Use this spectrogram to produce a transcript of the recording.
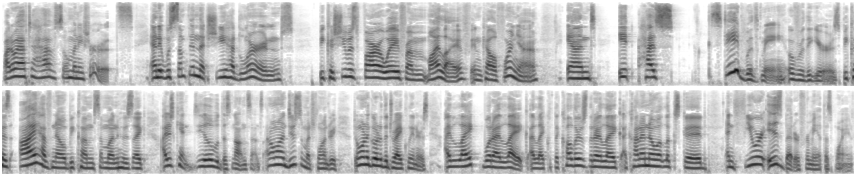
why do I have to have so many shirts? And it was something that she had learned because she was far away from my life in California. And it has stayed with me over the years because I have now become someone who's like, I just can't deal with this nonsense. I don't want to do so much laundry. I don't want to go to the dry cleaners. I like what I like. I like the colors that I like. I kind of know what looks good. And fewer is better for me at this point.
